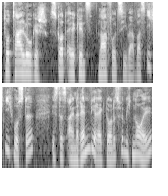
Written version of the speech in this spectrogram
total logisch. Scott Elkins nachvollziehbar. Was ich nicht wusste, ist, dass ein Renndirektor, und das ist für mich neu,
